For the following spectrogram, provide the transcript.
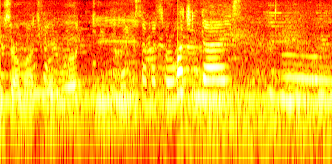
you so much for watching. Thank you so much for watching guys.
